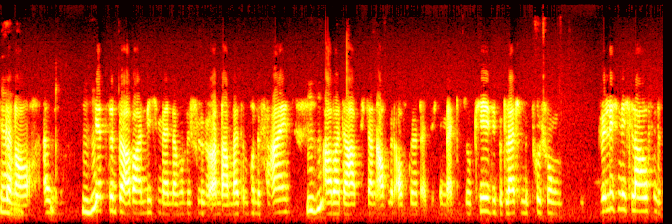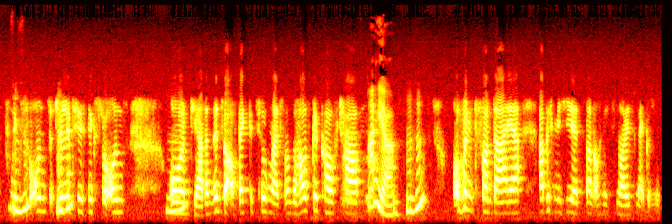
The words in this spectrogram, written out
ja. genau. Also mhm. jetzt sind wir aber nicht mehr in der Hundeschule, wir waren damals im Hundeverein. Mhm. Aber da habe ich dann auch mit aufgehört, als ich gemerkt habe, okay, die begleitende Prüfung will ich nicht laufen, das ist nichts mhm. für uns, Agility mhm. ist nichts für uns. Mhm. Und ja, dann sind wir auch weggezogen, als wir unser Haus gekauft haben. Ah ja. Mhm. Und von daher habe ich mir hier jetzt dann auch nichts Neues mehr gesucht.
